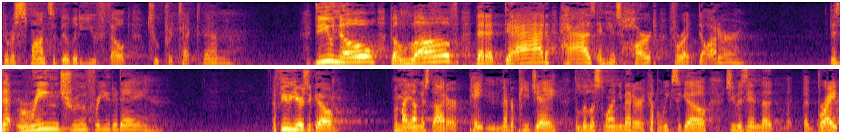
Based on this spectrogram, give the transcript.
the responsibility you felt to protect them? Do you know the love that a dad has in his heart for a daughter? Does that ring true for you today? A few years ago, when my youngest daughter, Peyton, remember PJ, the littlest one? You met her a couple weeks ago. She was in the, the bright,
